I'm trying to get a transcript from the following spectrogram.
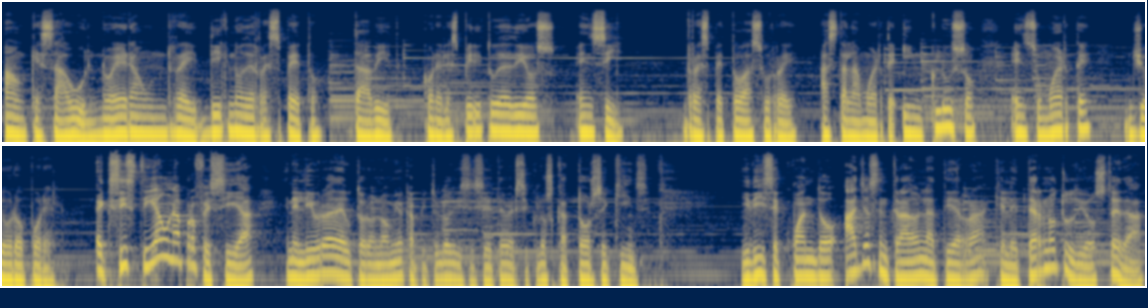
Aunque Saúl no era un rey digno de respeto, David, con el Espíritu de Dios en sí, respetó a su rey hasta la muerte. Incluso en su muerte lloró por él. Existía una profecía en el libro de Deuteronomio capítulo 17 versículos 14 y 15. Y dice, cuando hayas entrado en la tierra que el Eterno tu Dios te da,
